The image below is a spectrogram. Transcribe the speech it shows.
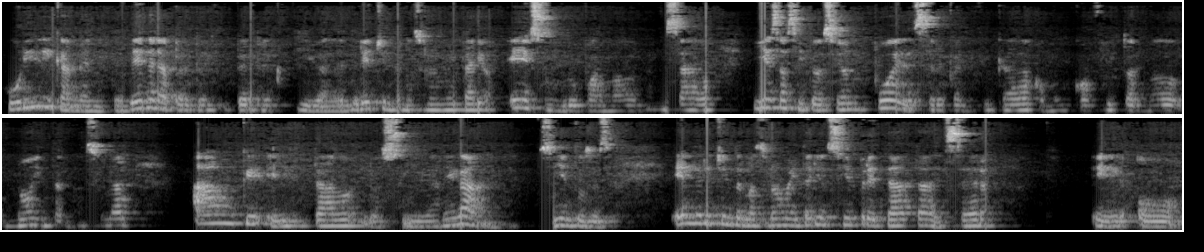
jurídicamente, desde la perspectiva del derecho internacional humanitario, es un grupo armado organizado y esa situación puede ser calificada como un conflicto armado no internacional, aunque el Estado lo siga negando. ¿sí? Entonces, el derecho internacional humanitario siempre trata de ser eh, o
